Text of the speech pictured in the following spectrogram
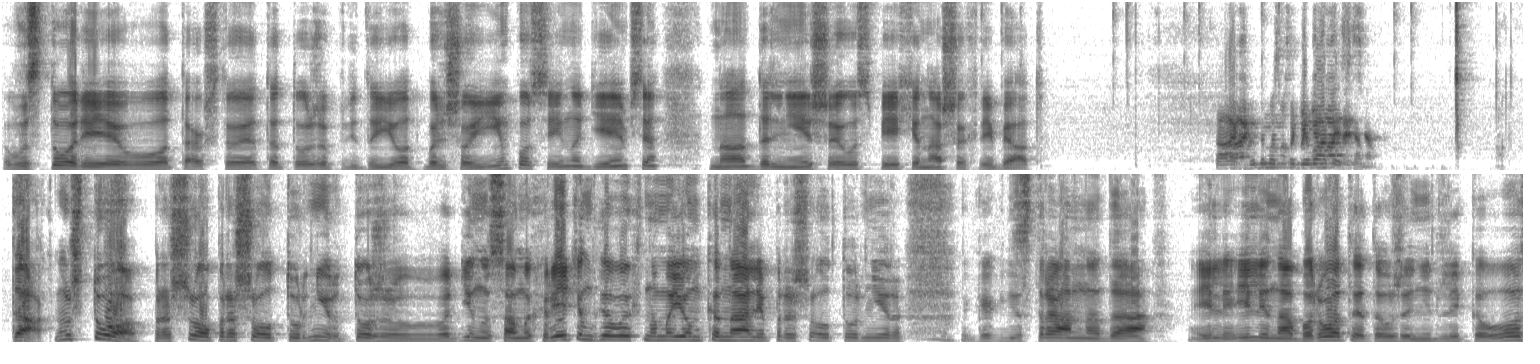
в истории, вот, так что это тоже придает большой импульс и надеемся на дальнейшие успехи наших ребят. Так, будемо сподіватися. Так, ну что, прошел, прошел турнир, тоже один из самых рейтинговых на моем канале прошел турнир, как ни странно, да, или, или наоборот, это уже не для кого,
